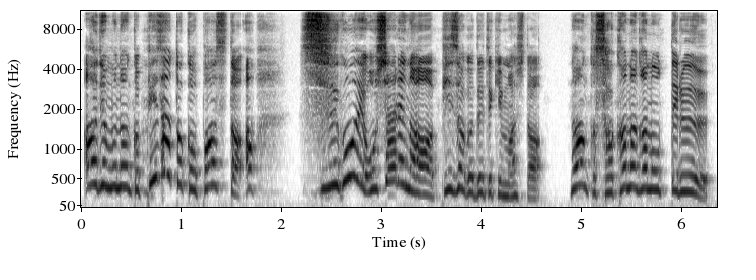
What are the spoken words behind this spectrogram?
あ、でもなんかピザとかパスタ、あ、すごいおしゃれなピザが出てきました。なんか魚が乗ってる。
